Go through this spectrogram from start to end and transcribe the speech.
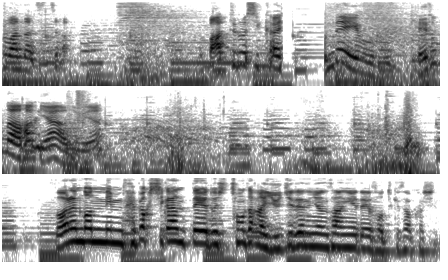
만나 진짜. 마트로시카 근데 이게 뭐 계속 나와 그냥 아주 그냥 서렌더님 새벽 시간대에도 시청자가 유지되는 현상에 대해서 어떻게 생각하시?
